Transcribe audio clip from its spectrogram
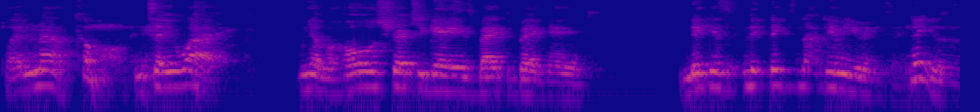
Play them now. Come on, Let me man. tell you why. We have a whole stretch of games, back to back games. Nick, Nick not giving you anything. Niggas,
